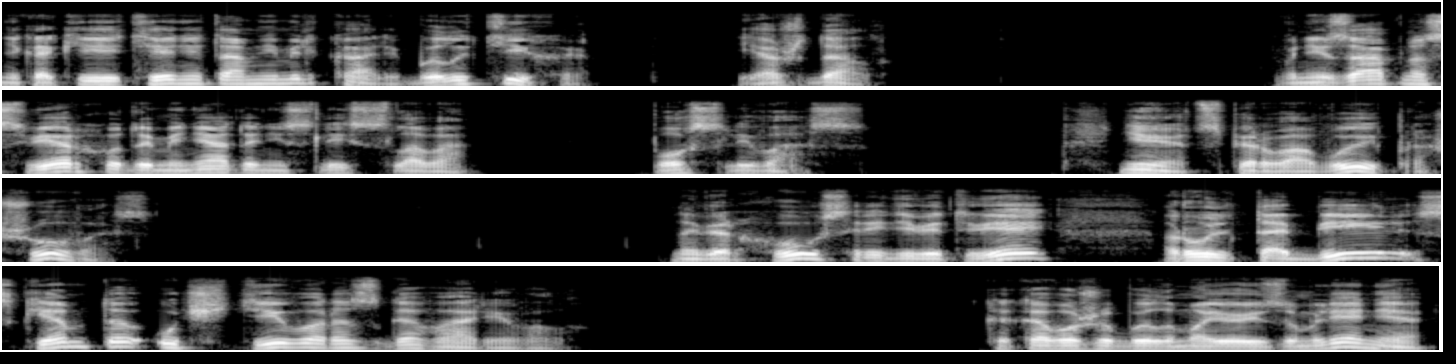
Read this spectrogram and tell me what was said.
Никакие тени там не мелькали, было тихо. Я ждал. Внезапно сверху до меня донеслись слова. «После вас». «Нет, сперва вы, прошу вас». Наверху, среди ветвей, Рультабиль с кем-то учтиво разговаривал. Каково же было мое изумление,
